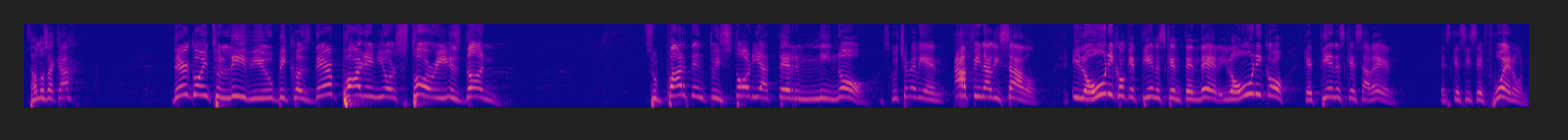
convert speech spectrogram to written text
¿Estamos acá? They're going to leave you because their part in your story is done. Su parte en tu historia terminó. Escúcheme bien, ha finalizado. Y lo único que tienes que entender y lo único que tienes que saber es que si se fueron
